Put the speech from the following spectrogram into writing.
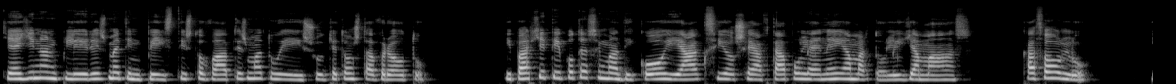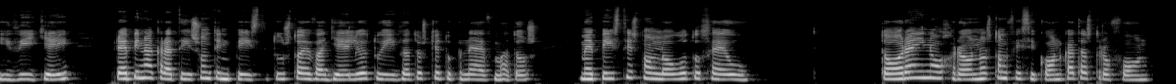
και έγιναν πλήρεις με την πίστη στο βάπτισμα του Ιησού και τον Σταυρό Του. Υπάρχει τίποτα σημαντικό ή άξιο σε αυτά που λένε οι αμαρτωλοί για μας; Καθόλου. Οι δίκαιοι πρέπει να κρατήσουν την πίστη τους στο Ευαγγέλιο του Ήδατος και του Πνεύματος με πίστη στον Λόγο του Θεού. Τώρα είναι ο χρόνος των φυσικών καταστροφών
